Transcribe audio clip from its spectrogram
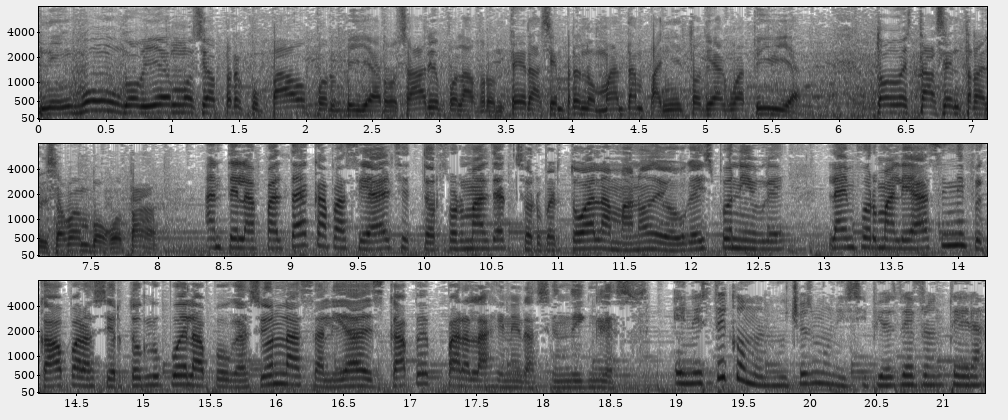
Ningún gobierno se ha preocupado por Villarrosario, por la frontera, siempre nos mandan pañitos de agua tibia. Todo está centralizado en Bogotá. Ante la falta de capacidad del sector formal de absorber toda la mano de obra disponible, la informalidad ha significado para cierto grupo de la población la salida de escape para la generación de ingresos. En este como en muchos municipios de frontera,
